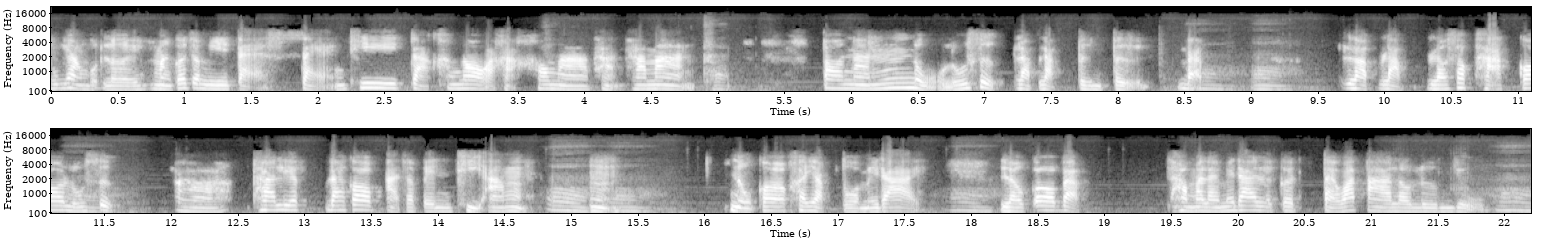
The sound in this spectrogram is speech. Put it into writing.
ทุกอย่างหมดเลย มันก็จะมีแต่แสงที่จากข้างนอกอะค่ะ เข้ามาผ่านผ้าม่านครับตอนนั้นหนูรู้สึกหลับหลับตื่นตื่นๆแบบอ่าหลับหลับๆแล้วสักพักก็รู้สึก อ่า ถ้าเรียกได้ก็อาจจะเป็นผีอำอ่าอืมอ่าหนูก็ขยับตัวไม่ได้อ่าแล้วก็แบบทำอะไรไม่ได้เลยก็แต่ว่าตาเราลืมอยู่อ่า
